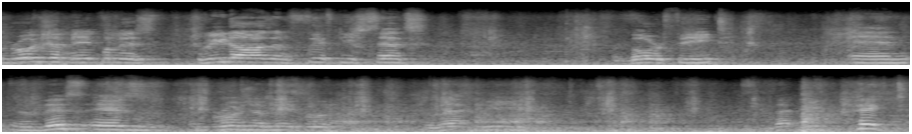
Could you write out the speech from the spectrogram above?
Ambrosia maple is three dollars and fifty cents board feet, and this is ambrosia maple that we that we picked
